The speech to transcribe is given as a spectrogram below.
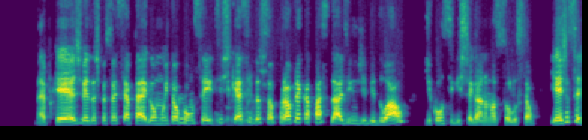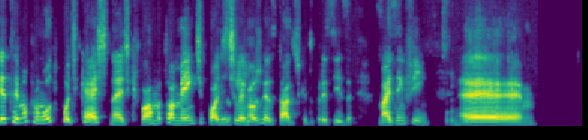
Né? Porque às vezes as pessoas se apegam muito ao conceito e esquecem da sua própria capacidade individual de conseguir chegar numa solução. E aí já seria tema para um outro podcast, né? De que forma tua mente pode te levar aos resultados que tu precisa. Mas, enfim, é...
